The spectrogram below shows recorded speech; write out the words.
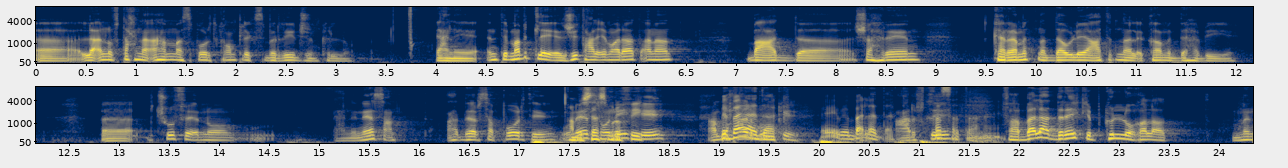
آه، لأنه فتحنا أهم sport complex بال region كله. يعني أنت ما بتلاقي جيت على الإمارات أنا بعد آه، شهرين كرمتنا الدولة عطتنا الإقامة الذهبية. آه، بتشوفي إنه يعني ناس عم they're supporting عم وناس بيستثمروا هونيك فيك. عم ببلدك. إيه ببلدك عرفتي؟ خاصة يعني. فبلد راكب كله غلط. من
